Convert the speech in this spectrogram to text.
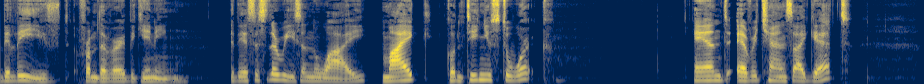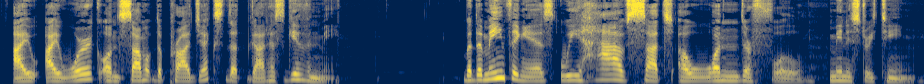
believed from the very beginning. This is the reason why Mike continues to work. And every chance I get, I, I work on some of the projects that God has given me. But the main thing is, we have such a wonderful ministry team.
